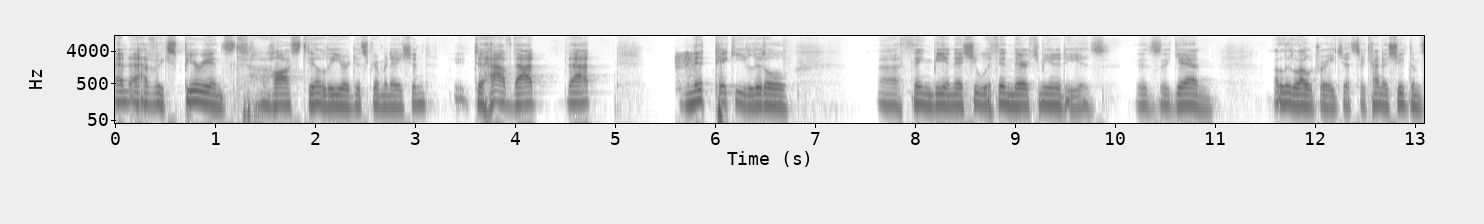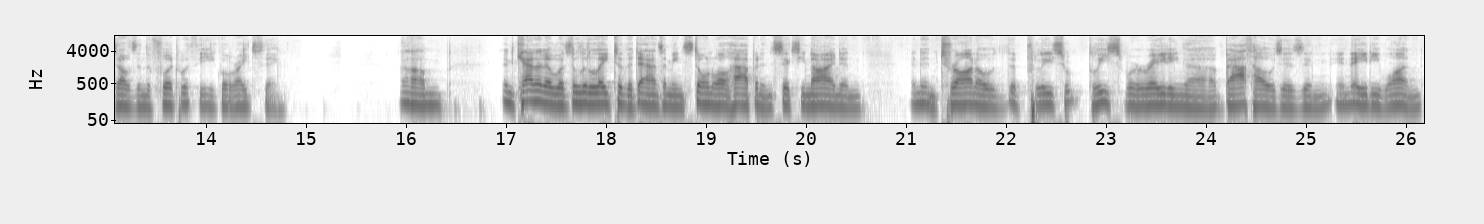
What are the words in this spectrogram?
and have experienced hostility or discrimination to have that that nitpicky little uh, thing be an issue within their community is is again a little outrageous. They kind of shoot themselves in the foot with the equal rights thing. Um, and Canada was a little late to the dance. I mean, Stonewall happened in '69, and and in Toronto, the police police were raiding uh, bathhouses in in '81, and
